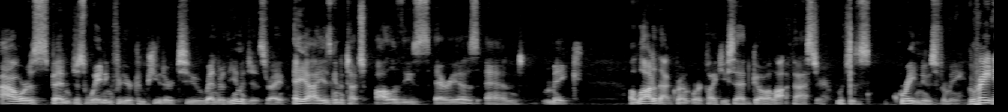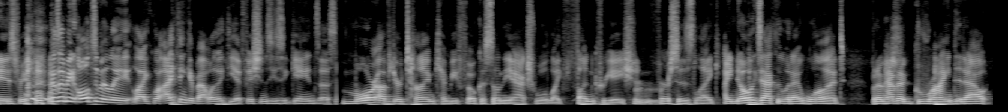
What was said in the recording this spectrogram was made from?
hours spent just waiting for your computer to render the images. Right? AI is going to touch all of these areas and make a lot of that grunt work, like you said, go a lot faster, which is great news for me. Great news for you. Because I mean, ultimately, like what I think about what like the efficiencies it gains us, more of your time can be focused on the actual like fun creation mm-hmm. versus like I know exactly what I want, but I'm having to grind it out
